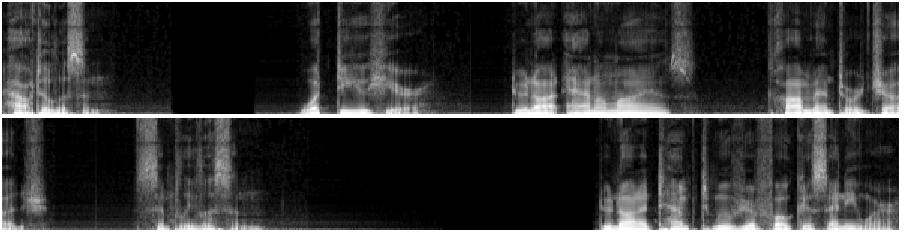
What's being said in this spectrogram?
how to listen. What do you hear? Do not analyze, comment, or judge. Simply listen. Do not attempt to move your focus anywhere.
